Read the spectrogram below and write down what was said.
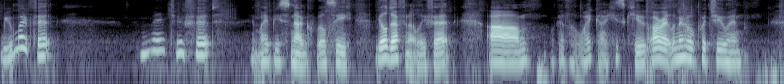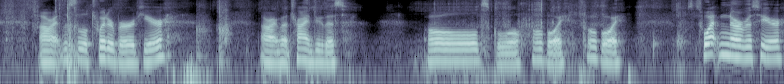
you might fit. Might you fit? It might be snug. We'll see. You'll definitely fit. Um, we got a little white guy. He's cute. All right, let me go put you in. All right, this little Twitter bird here. All right, I'm going to try and do this old school. Oh boy. Oh boy. Sweating nervous here.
